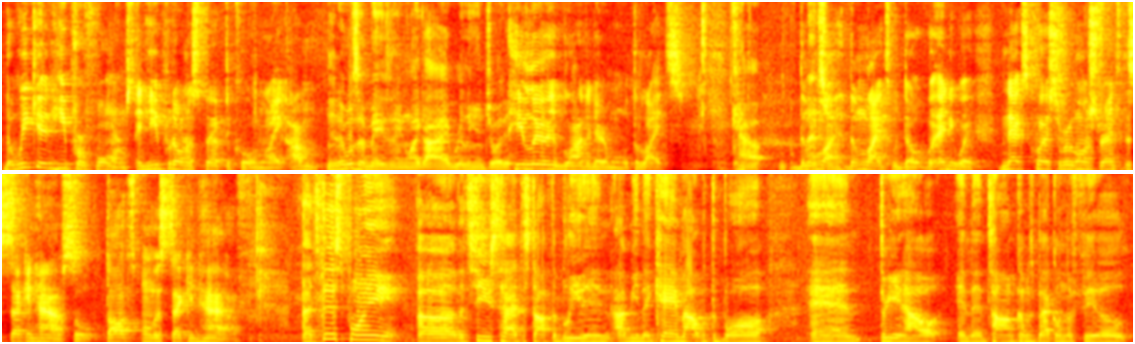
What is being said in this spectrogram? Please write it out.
the Weeknd he performs and he put on a spectacle and like I'm. And it was amazing. Like I really enjoyed it. He literally blinded everyone with the lights. Cap. Them, Next li- them lights were dope. But anyway, next question. We're going straight into the second half. So thoughts on the second half? At this point, uh, the Chiefs had to stop the bleeding. I mean, they came out with the ball and three and out, and then Tom comes back on the field,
